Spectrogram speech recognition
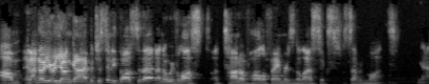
um, and I know you're a young guy, but just any thoughts to that? I know we've lost a ton of Hall of Famers in the last six, seven months. Yeah,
